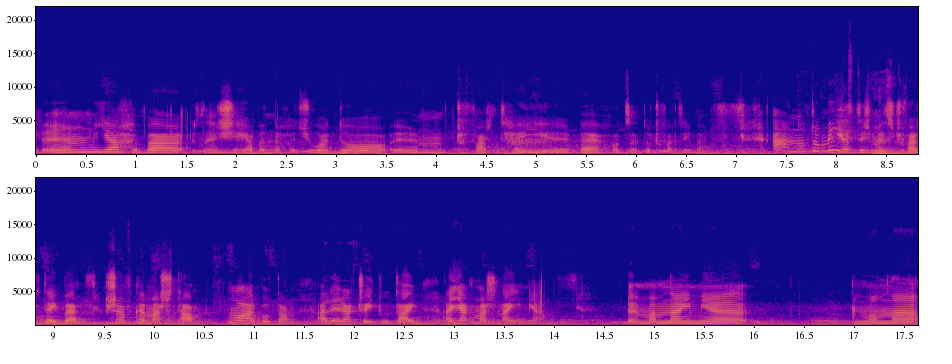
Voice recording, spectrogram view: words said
Ym, ja chyba, w sensie ja będę chodziła do ym, czwartej y, B, chodzę do czwartej B. A, no to my jesteśmy z czwartej B. Szafkę masz tam, no albo tam, ale raczej tutaj. A jak masz na imię? Y, mam na imię... Mam na...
